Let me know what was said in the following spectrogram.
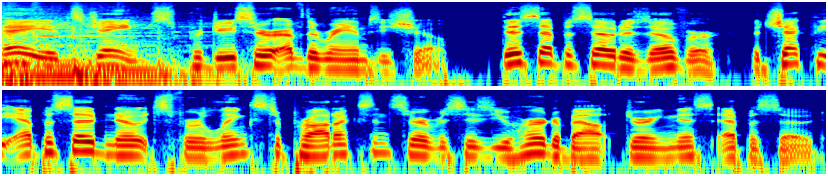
Hey, it's James, producer of The Ramsey Show. This episode is over, but check the episode notes for links to products and services you heard about during this episode.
